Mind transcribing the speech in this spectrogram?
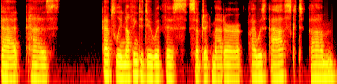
that has absolutely nothing to do with this subject matter. I was asked, um,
